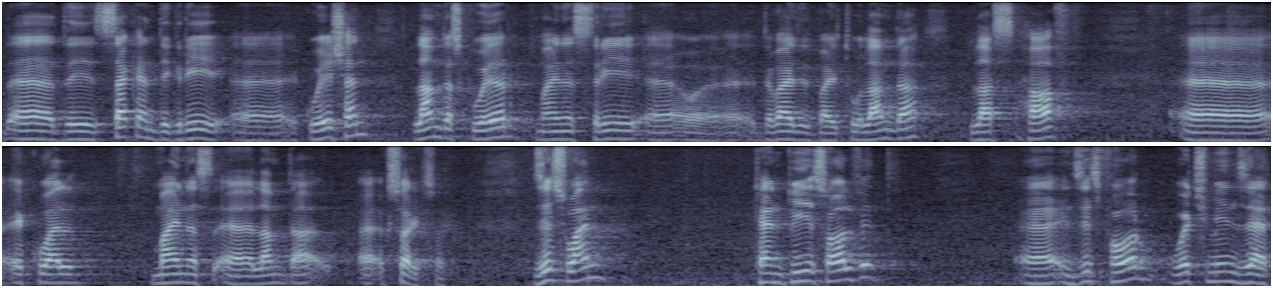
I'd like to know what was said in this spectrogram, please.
the, the second degree uh, equation lambda square minus 3 uh, divided by 2 lambda plus half uh, equal minus uh, lambda, sorry, sorry. This one can be solved in this form, which means that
